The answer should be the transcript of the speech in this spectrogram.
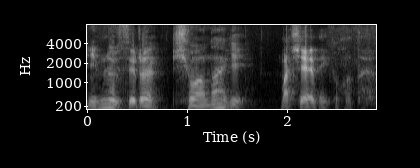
임류술은 시원하게 마셔야 될 것 같아요.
